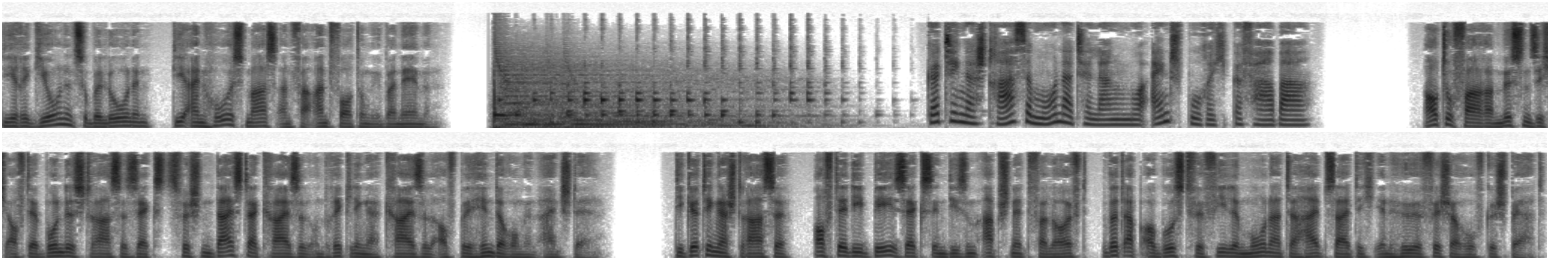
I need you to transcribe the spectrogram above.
die Regionen zu belohnen, die ein hohes Maß an Verantwortung übernehmen. Göttinger Straße monatelang nur einspurig befahrbar. Autofahrer müssen sich auf der Bundesstraße 6 zwischen Deisterkreisel und Ricklinger Kreisel auf Behinderungen einstellen. Die Göttinger Straße, auf der die B6 in diesem Abschnitt verläuft, wird ab August für viele Monate halbseitig in Höhe Fischerhof gesperrt.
